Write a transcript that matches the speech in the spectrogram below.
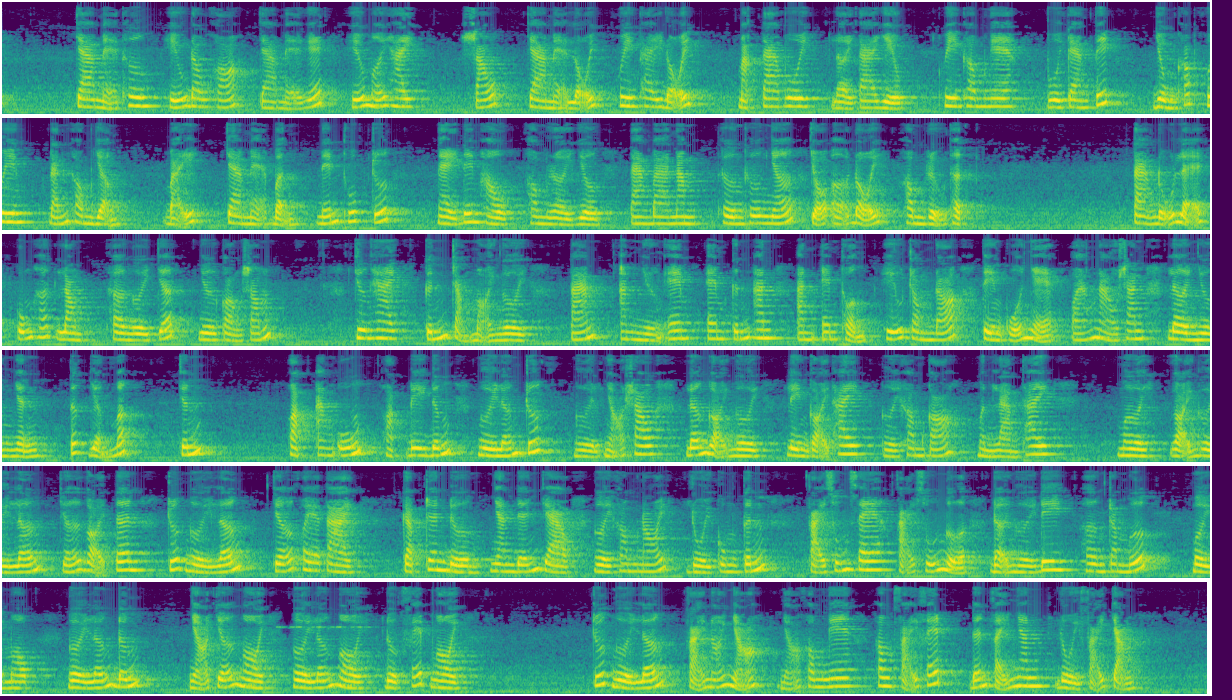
Cha mẹ thương, hiểu đau khó, cha mẹ ghét, hiểu mới hay. 6. Cha mẹ lỗi, khuyên thay đổi. Mặt ta vui, lời ta dịu, khuyên không nghe, vui càng tiếc, dùng khóc khuyên, đánh không giận. 7. Cha mẹ bệnh, nếm thuốc trước, ngày đêm hầu, không rời giường, tan ba năm, thường thương nhớ, chỗ ở đổi, không rượu thịt. Tàn đủ lễ, cúng hết lòng, thờ người chết như còn sống. Chương 2. Kính trọng mọi người 8. Anh nhường em, em kính anh, anh em thuận, hiếu trong đó, tiền của nhẹ, oán nào sanh, lời nhường nhịn, tức giận mất. 9. Hoặc ăn uống, hoặc đi đứng, người lớn trước, người nhỏ sau, lớn gọi người, liền gọi thay, người không có, mình làm thay. 10. Gọi người lớn, chớ gọi tên, trước người lớn, chớ khoe tài. Gặp trên đường, nhanh đến chào, người không nói, lùi cung kính. Phải xuống xe, phải xuống ngựa, đợi người đi hơn trăm bước. 11. Người lớn đứng, nhỏ chớ ngồi, người lớn ngồi, được phép ngồi. Trước người lớn, phải nói nhỏ, nhỏ không nghe, không phải phép, đến phải nhanh, lùi phải chậm.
